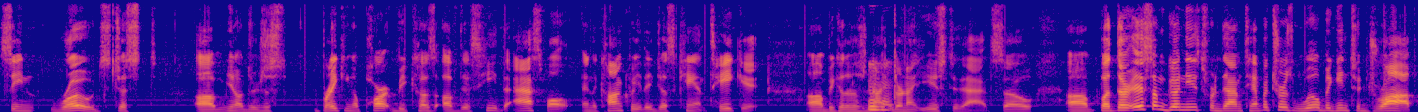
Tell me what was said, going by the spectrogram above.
seen roads just um, you know they're just breaking apart because of this heat. The asphalt and the concrete they just can't take it uh, because there's not, they're not used to that. So, uh, but there is some good news for them. Temperatures will begin to drop,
